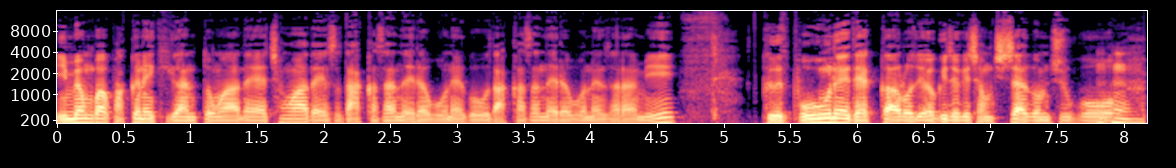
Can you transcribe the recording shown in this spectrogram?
이명박 박근혜 기간 동안에 청와대에서 낙하산 내려보내고 낙하산 내려보낸 사람이 그 보훈의 대가로 여기저기 정치 자금 주고 음.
